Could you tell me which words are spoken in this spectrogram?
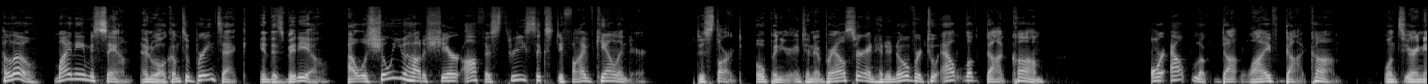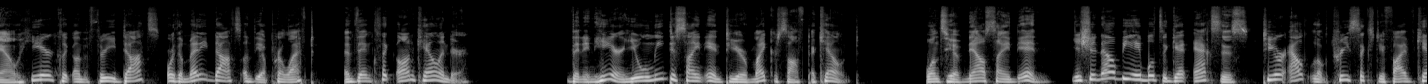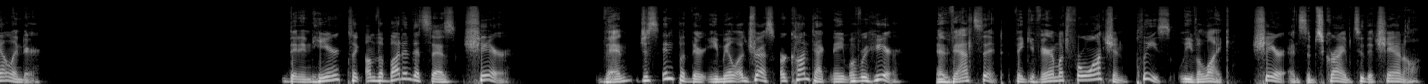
Hello, my name is Sam and welcome to BrainTech. In this video, I will show you how to share Office 365 Calendar. To start, open your internet browser and head on over to outlook.com or outlook.live.com. Once you are now here, click on the three dots or the many dots on the upper left and then click on Calendar. Then in here, you will need to sign in to your Microsoft account. Once you have now signed in, you should now be able to get access to your Outlook 365 calendar. Then in here, click on the button that says Share. Then just input their email address or contact name over here. And that's it. Thank you very much for watching. Please leave a like, share, and subscribe to the channel.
